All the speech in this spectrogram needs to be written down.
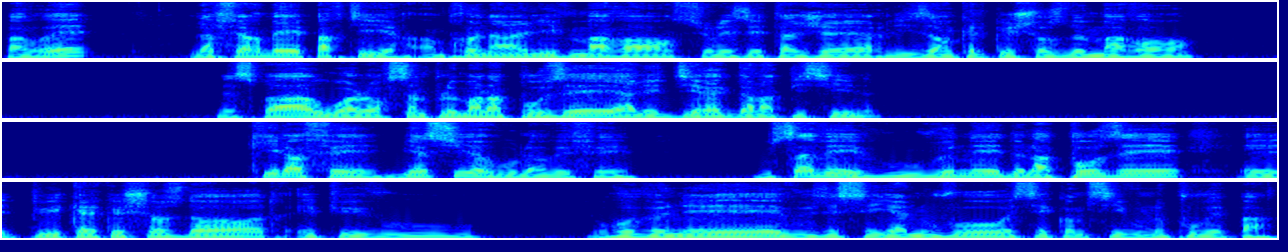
Pas vrai? La fermer et partir, en prenant un livre marrant sur les étagères, lisant quelque chose de marrant, n'est-ce pas? Ou alors simplement la poser et aller direct dans la piscine. Qui l'a fait? Bien sûr, vous l'avez fait. Vous savez, vous venez de la poser, et puis quelque chose d'autre, et puis vous revenez, vous essayez à nouveau, et c'est comme si vous ne pouvez pas.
